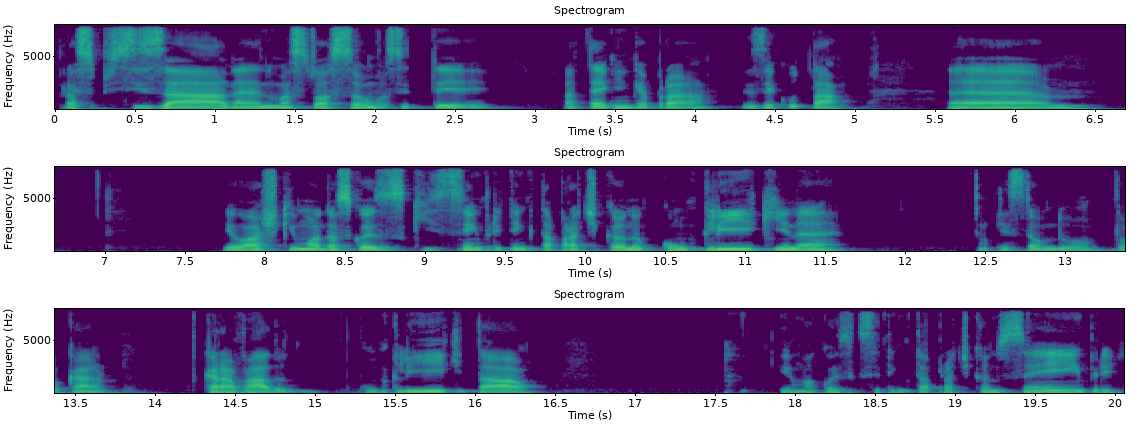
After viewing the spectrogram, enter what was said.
para se precisar, né, numa situação você ter a técnica para executar. É, eu acho que uma das coisas que sempre tem que estar praticando com clique, né, a questão do tocar cravado com clique e tal. E uma coisa que você tem que estar praticando sempre.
